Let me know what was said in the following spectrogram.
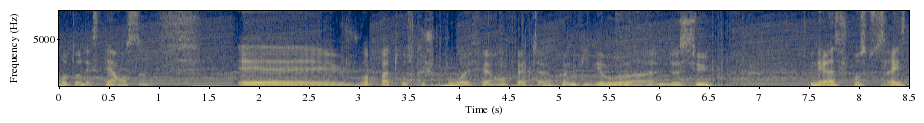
retour d'expérience. Et je vois pas trop ce que je pourrais faire en fait comme vidéo dessus. Mais là, je pense que ça risque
